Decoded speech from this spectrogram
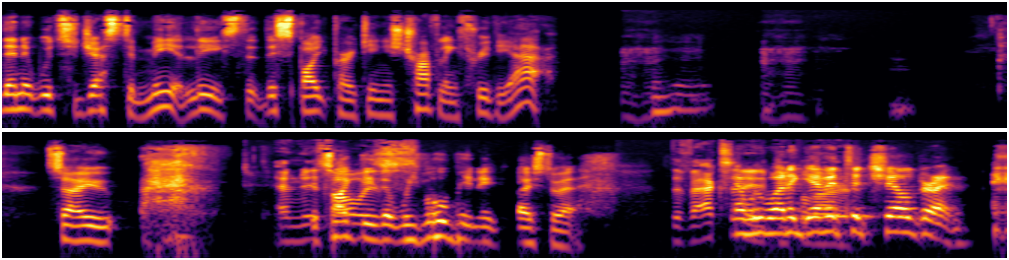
then it would suggest to me at least that this spike protein is traveling through the air. Mm-hmm. Mm-hmm. mm-hmm. So, and it's, it's likely always, that we've all been exposed to it. The vaccine, and we want to give are... it to children.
